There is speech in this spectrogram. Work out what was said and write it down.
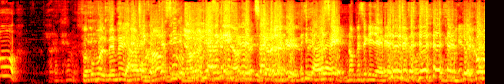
bum. ¿Y ahora qué hacemos? Fue como el meme de Nemo, chicos, ¿no? ¿qué hacemos? Y ahora ¿Y ahora qué? No ahora- sé, no pensé que llegaría a Es como,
